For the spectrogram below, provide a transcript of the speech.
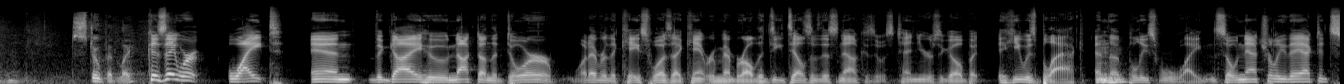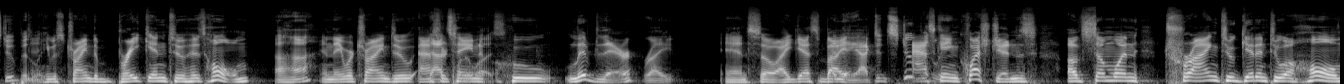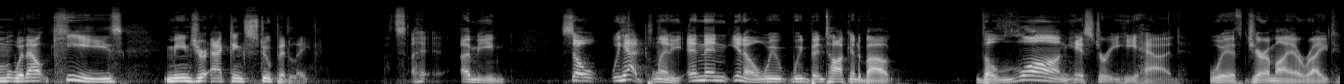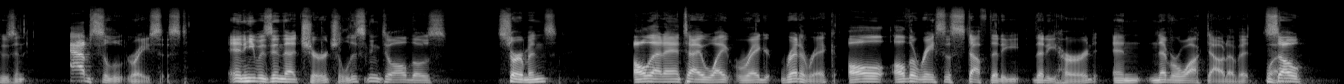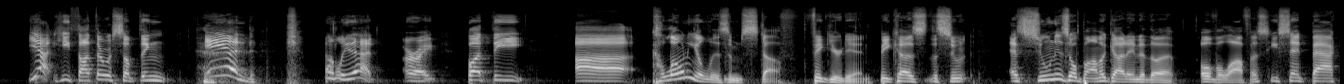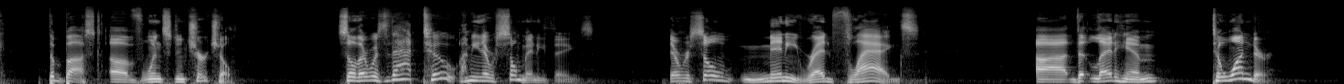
stupidly. because they were white, and the guy who knocked on the door, or whatever the case was, I can't remember all the details of this now because it was ten years ago. But he was black, and the Mhm. police were white, and so naturally they acted stupidly. He was trying to break into his home. Uh huh. And they were trying to That's what it ascertain who lived there. Right. And so I guess by And acted stupidly. asking questions of someone trying to get into a home without keys means you're acting stupidly. I, I mean, so we had plenty, and then you know we we'd been talking about the long history he had with Jeremiah Wright, who's an absolute racist, and he was in that church listening to all those sermons, all that anti-white reg- rhetoric, all all the racist stuff that he that he heard, and never walked out of it. so, yeah, he thought there was something, and not only that, all right, but the uh, colonialism stuff figured in because the soon as soon as Obama got into the Oval Office, he sent back the bust of Winston Churchill. So there was that too. I mean, there were so many things. There were so many red flags uh, that led him to wonder,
